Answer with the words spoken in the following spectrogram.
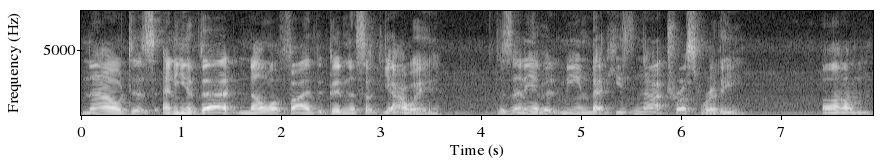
Now, does any of that nullify the goodness of Yahweh? Does any of it mean that he's not trustworthy? Um,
